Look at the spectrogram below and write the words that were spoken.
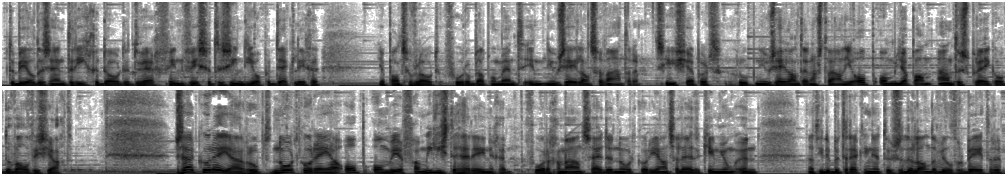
Op de beelden zijn drie gedode dwergvinvissen te zien die op het dek liggen. De Japanse vloot voer op dat moment in Nieuw-Zeelandse wateren. Sea Shepherd roept Nieuw-Zeeland en Australië op om Japan aan te spreken op de walvisjacht. Zuid-Korea roept Noord-Korea op om weer families te herenigen. Vorige maand zei de Noord-Koreaanse leider Kim Jong-un dat hij de betrekkingen tussen de landen wil verbeteren.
